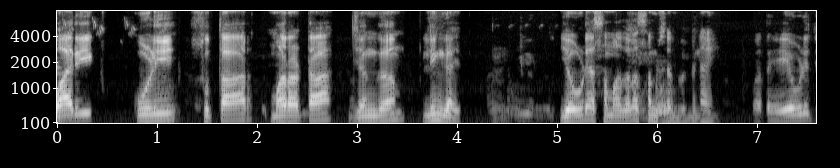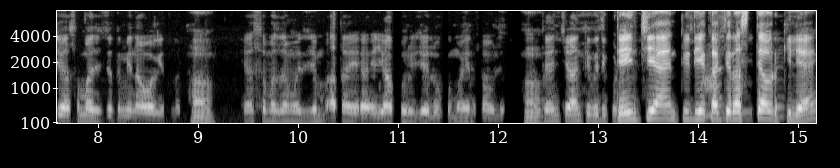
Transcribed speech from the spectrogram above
वारीक कोळी सुतार मराठा जंगम लिंगायत एवढ्या समाजाला स्मशानभूमी नाही. आता हे एवढे ज्या समाजाचे तुम्ही नावं घेतलं. हं. या समाजामध्ये जे आता या- यापूर्वी जे लोक मयत पावले हं. त्यांची अंत्यविधी कुठे त्यांची अंत्यविधी एकाची रस्त्यावर केली आहे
